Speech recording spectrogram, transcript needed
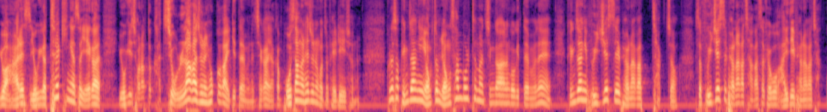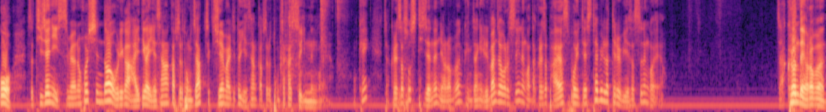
요 RS 여기가 트래킹해서 얘가 여기 전압도 같이 올라가 주는 효과가 있기 때문에 제가 약간 보상을 해 주는 거죠 베리에이션을. 그래서 굉장히 0.03V만 증가하는 거기 때문에 굉장히 VGS의 변화가 작죠. 그래서 VGS 변화가 작아서 결국 ID 변화가 작고 그래서 디젠이 있으면 훨씬 더 우리가 ID가 예상한 값으로 동작, 즉 GMRD도 예상한 값으로 동작할 수 있는 거예요. 오케이? 자 그래서 소스 디젠은 여러분 굉장히 일반적으로 쓰이는 거다. 그래서 바이어스 포인트의 스테빌리티를 위해서 쓰는 거예요. 자 그런데 여러분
